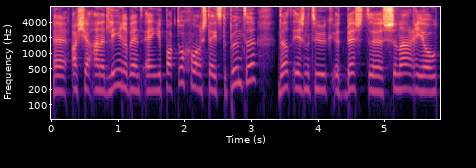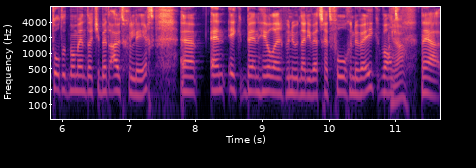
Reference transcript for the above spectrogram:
Eh, als je aan het leren bent en je pakt toch gewoon steeds de punten. Dat is natuurlijk het beste scenario tot het moment dat je bent uitgeleerd. En ik ben heel erg benieuwd naar die wedstrijd volgende week. Want Ja. nou ja,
